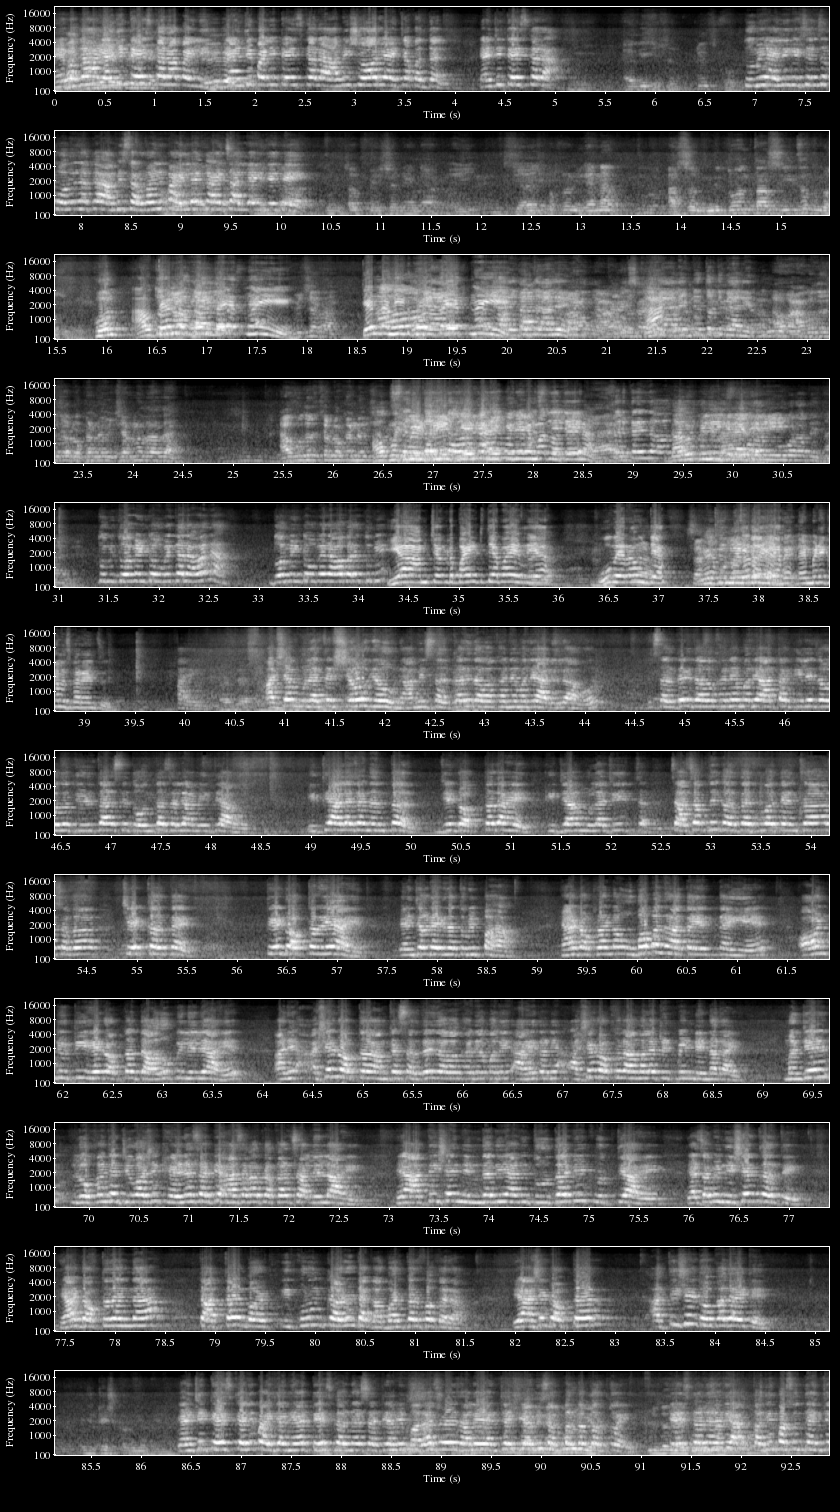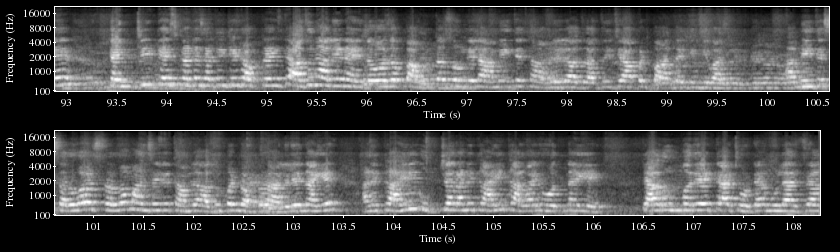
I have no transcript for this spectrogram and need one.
हे बघा यांची टेस्ट करा पहिली. यांची पहिली टेस्ट करा. आम्ही शुअर आहे याच्याबद्दल. यांची टेस्ट करा. तुम्ही एलिगेशनचं बोलू नका. आम्ही सर्वांनी पाहिलंय काय चाललंय इथे ते. तुमचा पेशंट येणार ज्यावेळेस पकडून येणार असं मी दोन तास इथंच बसून. कोण? अहो त्यांना बोलता येत नाही. विचारा. त्यांना नीट बोलता येत नाही आले. नंतर आले. हा? आले. नंतर तुम्ही आले अहो, अगोदरच्या लोकांना विचार ना दादा. अगोदरच्या लोकांना अहो, पण विचार तुम्ही सरकारी drink केली आहे की नाही दवाखान्यामध्ये मत होतंय ना. सरकारी दारू पिली की नाही पिली? तुम्ही दोन मिनिटं उभे तर राहा ना. दोन मिनिटं उभे राहा बरं तुम्ही. या आमच्याकडे बाईट द्या बाहेर या. उभे राहून द्या. यांचं medical. नाही मेडिकलच करायचं. अशा मुलाचं शव घेऊन आम्ही सरकारी दवाखान्यामध्ये आलेलो आहोत. सरकारी दवाखान्यामध्ये आता गेले जवळजवळ दीड तास ते दोन तास झाले आम्ही इथे आहोत. इथे आल्याच्यानंतर जे डॉक्टर आहेत की ज्या मुलाची चाचपणी करतात किंवा त्यांचा सगळं चेक करतायत ते डॉक्टर हे आहेत. यांच्याकडे एकदा तुम्ही पहा. ह्या डॉक्टरांना उभं पण राहता येत नाहीये. ऑन ड्युटी हे डॉक्टर दारू पिलेले आहेत. आणि असे डॉक्टर आमच्या सरकारी दवाखान्यामध्ये आहेत आणि असे डॉक्टर आम्हाला ट्रीटमेंट देणार आहेत. म्हणजे लोकांच्या जीवाशी खेळण्यासाठी हा सगळा प्रकार चाललेला आहे. हे अतिशय निंदनीय आणि दुर्दैवी कृत्य आहे. याचा मी निषेध करते. ह्या डॉक्टरांना तात्काळ बड इकडून काढून टाका बडतर्फ करा. हे असे डॉक्टर अतिशय धोकादायक आहेत. यांची टेस्ट केली पाहिजे आणि ह्या टेस्ट करण्यासाठी आम्ही बराच वेळ झाले यांच्याशी आम्ही संपर्क करतोय. टेस्ट करण्यासाठी कधीपासून त्यांचे त्यांची टेस्ट करण्यासाठी जे डॉक्टर आहेत ते अजून आले नाही. जवळजवळ पाऊण तास होऊन गेला. आम्ही इथे थांबलेलो आहोत. रात्रीचे आपण पाहताय किती वाजले. आम्ही इथे सर्व सर्व माणसं इथे थांबले. अजून पण डॉक्टर आलेले नाहीयेत आणि काही उपचार आणि काही कारवाई होत नाहीये. त्या रूममध्ये त्या छोट्या मुलाचा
